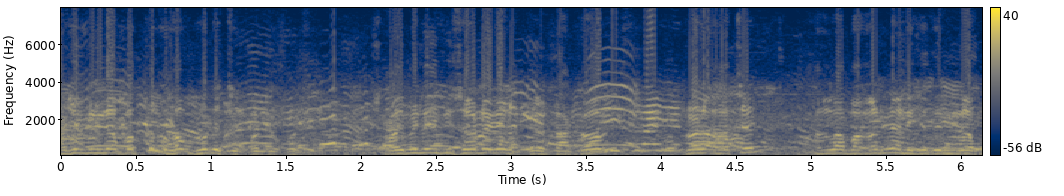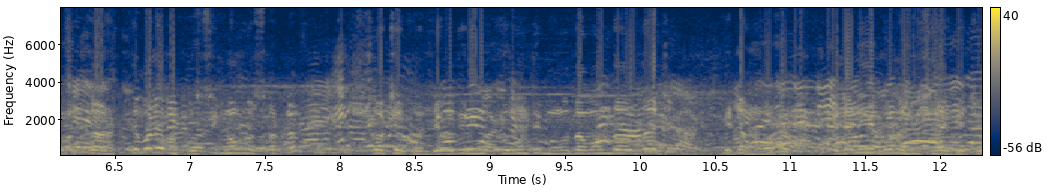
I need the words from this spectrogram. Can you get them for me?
আজও নিরাপত্তার অভাব ঘটেছে। সবাই মিলে এই বিষয়টাকে রাখা হবে আপনারা আছেন বাংলা বাঙালিরা নিজেদের নিরাপত্তা রাখতে পারে এবং পশ্চিমবঙ্গ সরকার সচেতন। যেহেতু মুখ্যমন্ত্রী মমতা বন্দ্যোপাধ্যায় এটা মডেল এটা নিয়ে কোনো বিষয় কিছু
